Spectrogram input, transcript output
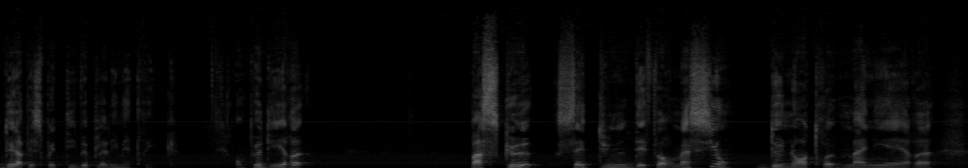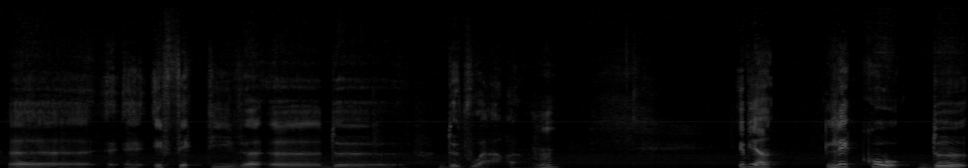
de la perspective planimétrique. On peut dire parce que c'est une déformation de notre manière euh, effective euh, de, voir. Hein. Eh bien, l'écho de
